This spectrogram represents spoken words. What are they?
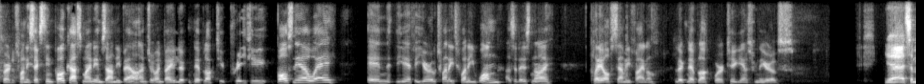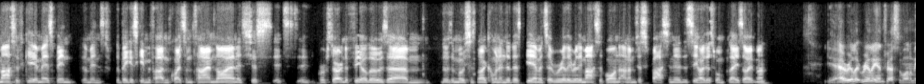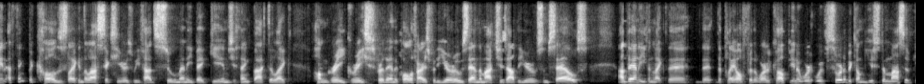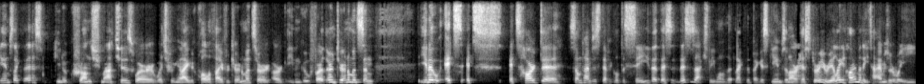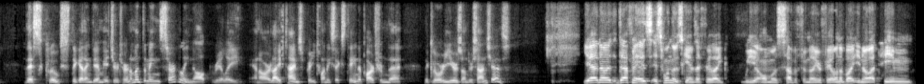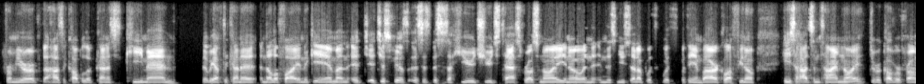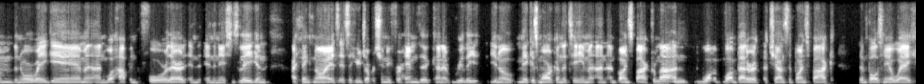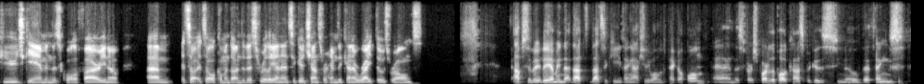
to Spirit of 2016 podcast. My name's Andy Bell. I'm joined by Luke Niblock to preview Bosnia away in the UEFA Euro 2021, as it is now, playoff semi final. Luke Niblock, we're two games from the Euros. Yeah, it's a massive game. It's been, I mean, the biggest game we've had in quite some time now, and it's just, it's, it, we're starting to feel those, um, those emotions now coming into this game. It's a really, really massive one, and I'm just fascinated to see how this one plays out, man. Yeah, really, really interesting one. I mean, I think because like in the last six years we've had so many big games. You think back to like Hungary, Greece for then the qualifiers for the Euros, then the matches at the Euros themselves, and then even like the the, the playoff for the World Cup. You know, we have sort of become used to massive games like this. You know, crunch matches where which we can either qualify for tournaments or, or even go further in tournaments and. You know, it's it's it's hard to sometimes it's difficult to see that this is this is actually one of the like the biggest games in our history. Really, how many times are we this close to getting to a major tournament. I mean, certainly not really in our lifetimes pre 2016, apart from the, the glory years under Sanchez. Yeah, no, definitely. It's it's one of those games I feel like we almost have a familiar feeling about. You know, a team from Europe that has a couple of kind of key men that we have to kind of nullify in the game, and it, it just feels this is this is a huge huge test for us now. You know, in in this new setup with with with Ian Baraclough, you know, he's had some time now to recover from the Norway game and, and what happened before there in in the Nations League, and I think now it's it's a huge opportunity for him to kind of really you know make his mark on the team and, and bounce back from that. And what what better a chance to bounce back than Bosnia away? Huge game in this qualifier, you know um, it's it's all coming down to this really, and it's a good chance for him to kind of right those wrongs. Absolutely. I mean, that, that's that's a key thing I actually wanted to pick up on in this first part of the podcast because you know the things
